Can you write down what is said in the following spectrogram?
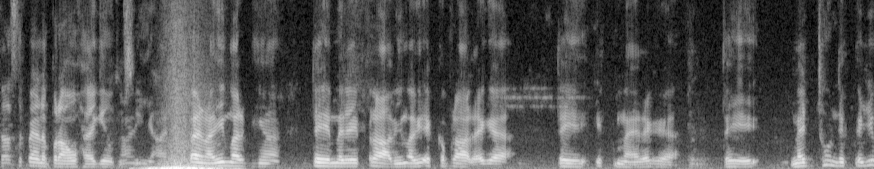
10 ਭੈਣ ਭਰਾਓ ਹੈਗੇ ਹੋ ਤੁਸੀਂ? ਹਾਂਜੀ ਭੈਣਾਂ ਵੀ ਮਰ ਗਈਆਂ ਤੇ ਮੇਰੇ ਭਰਾ ਵੀ ਮਰ ਗਏ ਇੱਕ ਭਰਾ ਰਹਿ ਗਿਆ ਤੇ ਇੱਕ ਮੈਂ ਰਹਿ ਗਿਆ ਤੇ ਮੈਥੋਂ ਨਿਕਲ ਜੀ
